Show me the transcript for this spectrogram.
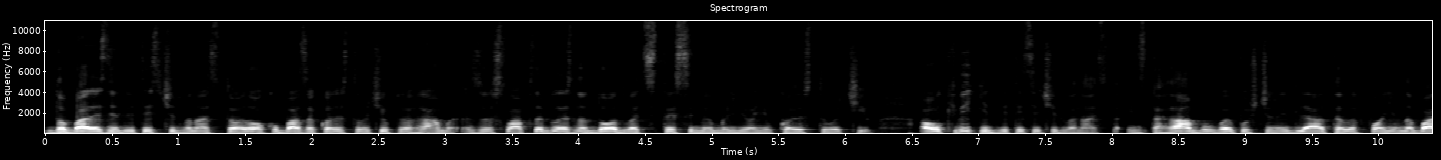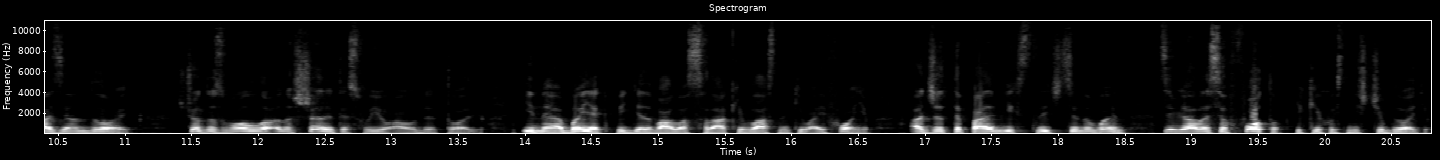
До березня 2012 року база користувачів програми зросла приблизно до 27 мільйонів користувачів, а у квітні 2012 Instagram був випущений для телефонів на базі Android, що дозволило розширити свою аудиторію і неабияк підірвало сраки власників айфонів, адже тепер в їх стрічці новин з'являлися фото якихось ніщебродів.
